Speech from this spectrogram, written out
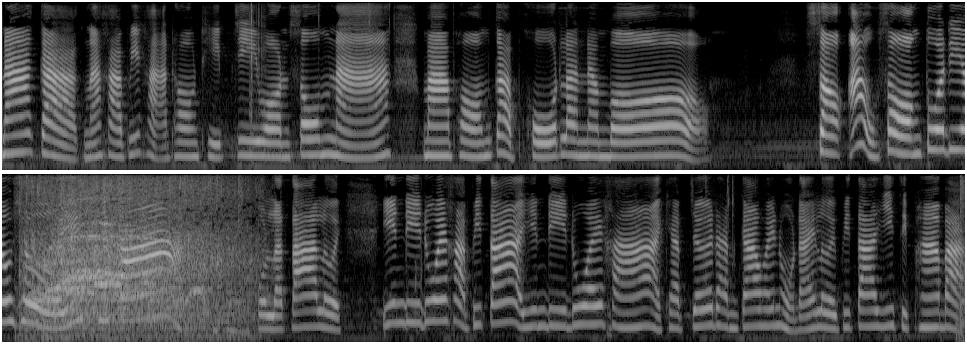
หน้ากากนะคะ พี่ขาทองทิพย์จีวอนส้มนะ มาพร้อมกับโค้ดลันนัมบอสองอ้าวสองตัวเดียวเฉย พี่ต้าคนละต้าเลย ยินดีด้วยค่ะพี่ต้ายินดีด้วยค่ะ แคปเจอร์ดันเก้าให้หนูได้เลยพี่ต้า 25 บาท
